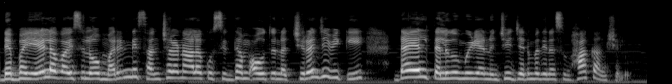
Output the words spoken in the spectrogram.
డెబ్బై ఏళ్ళ వయసులో మరిన్ని సంచలనాలకు సిద్ధం అవుతున్న చిరంజీవికి డయల్ తెలుగు మీడియా నుంచి జన్మదిన శుభాకాంక్షలు.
